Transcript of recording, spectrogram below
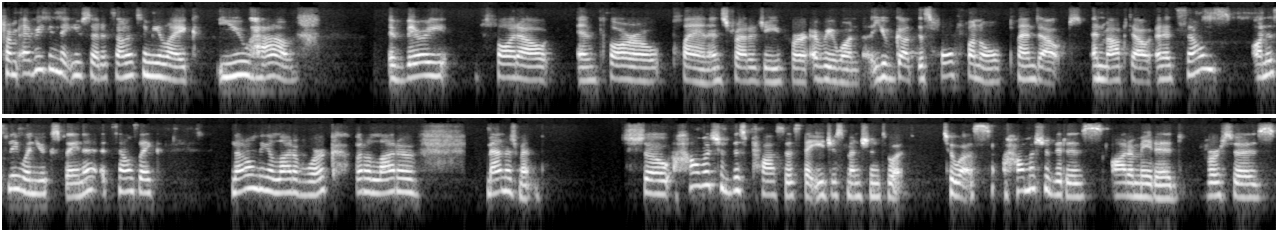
From everything that you said, it sounded to me like you have a very thought out and thorough plan and strategy for everyone. You've got this whole funnel planned out and mapped out. And it sounds, honestly, when you explain it, it sounds like not only a lot of work, but a lot of management. So, how much of this process that you just mentioned to it to us, how much of it is automated versus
